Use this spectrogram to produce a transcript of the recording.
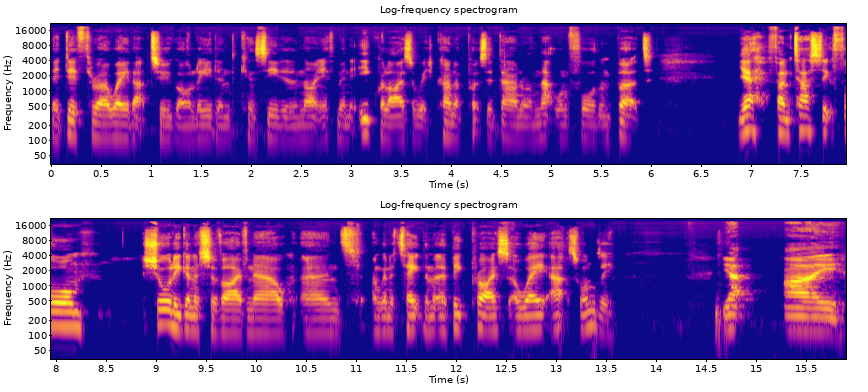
They did throw away that two goal lead and conceded a 90th minute equaliser, which kind of puts a downer on that one for them. But yeah, fantastic form. Surely going to survive now, and I'm going to take them at a big price away at Swansea. Yeah, I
